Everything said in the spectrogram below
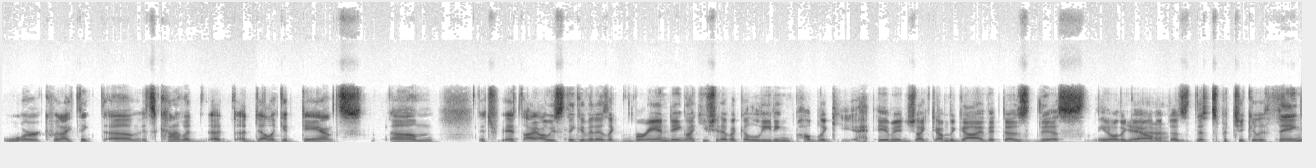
work. But I think um, it's kind of a, a, a delicate dance um, it's it's I always think of it as like branding. Like you should have like a leading public image. Like I'm the guy that does this, you know, the yeah. gal that does this particular thing.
